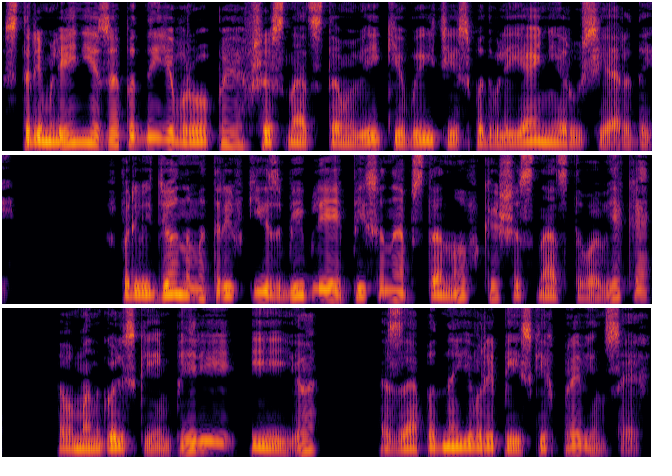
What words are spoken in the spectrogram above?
Стремление Западной Европы в XVI веке выйти из-под влияния Руси-Орды. В приведенном отрывке из Библии описана обстановка XVI века в Монгольской империи и ее западноевропейских провинциях.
